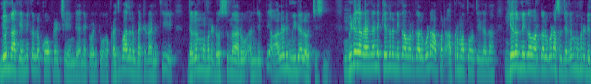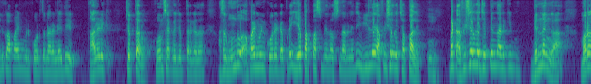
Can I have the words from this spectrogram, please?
మీరు నాకు ఎన్నికల్లో కోఆపరేట్ చేయండి అనేటువంటి ఒక ప్రతిపాదన పెట్టడానికి జగన్మోహన్ రెడ్డి వస్తున్నారు అని చెప్పి ఆల్రెడీ మీడియాలో వచ్చేసింది. మీడియాలో రాగానే కేంద్ర నిఘా వర్గాలు కూడా అప్ర అప్రమత్తం అవుతాయి కదా కేంద్ర నిఘా వర్గాలు కూడా అసలు జగన్మోహన్ రెడ్డి ఎందుకు అపాయింట్మెంట్ కోరుతున్నారు అనేది ఆల్రెడీ చెప్తారు. హోంశాఖ చెప్తారు కదా. అసలు ముందు అపాయింట్మెంట్ కోరేటప్పుడే ఏ పర్పస్ మీద వస్తున్నారు అనేది వీళ్ళే అఫీషియల్గా చెప్పాలి. బట్ అఫీషియల్గా చెప్పిన దానికి భిన్నంగా మరో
